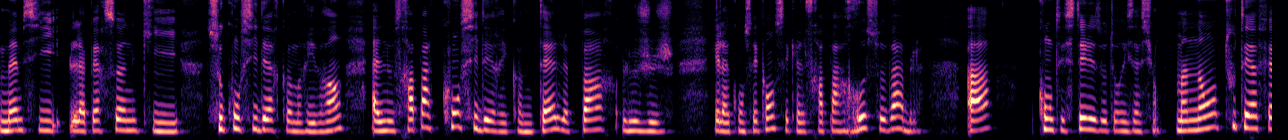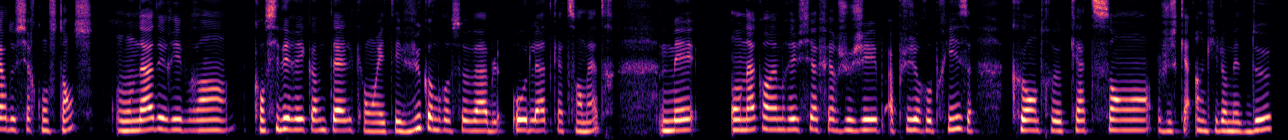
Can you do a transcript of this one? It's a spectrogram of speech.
même si la personne qui se considère comme riverain, elle ne sera pas considérée comme telle par le juge. Et la conséquence, c'est qu'elle ne sera pas recevable à contester les autorisations. Maintenant, tout est affaire de circonstances. On a des riverains considérés comme tels qui ont été vus comme recevables au-delà de 400 mètres, mais on a quand même réussi à faire juger à plusieurs reprises qu'entre 400 jusqu'à 1 km 2,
